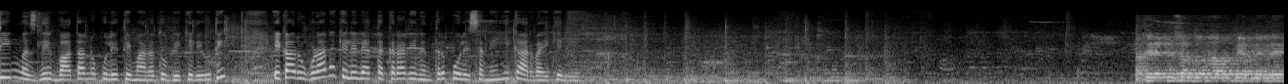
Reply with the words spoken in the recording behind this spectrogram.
तीन मजली वातानुकूलित इमारत उभी केली होती. एका रुग्णानं केलेल्या तक्रारीनंतर पोलिसांनी ही कारवाई केली. आहे दिवसात दोन आरोपी आपल्याकडे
